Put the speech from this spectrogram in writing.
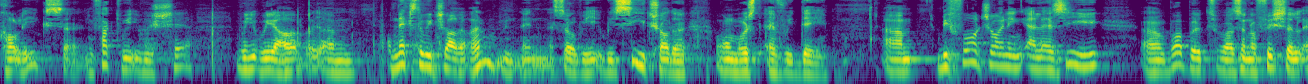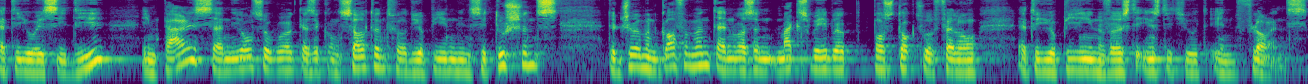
colleagues. Uh, in fact, we, we share, we, we are um, next to each other. Huh? And so we, we see each other almost every day. Um, before joining LSE, uh, Robert was an official at the OECD in Paris, and he also worked as a consultant for the European institutions, the German government, and was a Max Weber postdoctoral fellow at the European University Institute in Florence.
